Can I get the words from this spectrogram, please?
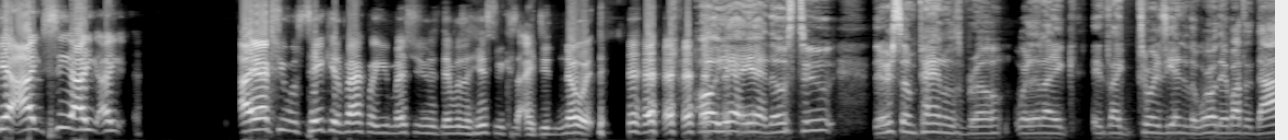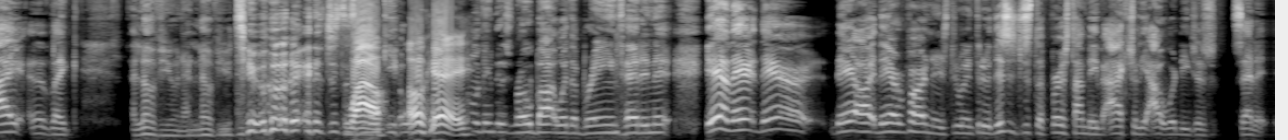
Yeah, I see. I I I actually was taken aback by you mentioning that there was a history because I didn't know it. Oh yeah, yeah. Those two. There's some panels, bro, where they're like, it's like towards the end of the world, they're about to die, and it's like, I love you and I love you too. and it's just wow. holding, Okay. holding this robot with a brain's head in it. Yeah, they're they're they are they are partners through and through. This is just the first time they've actually outwardly just said it,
